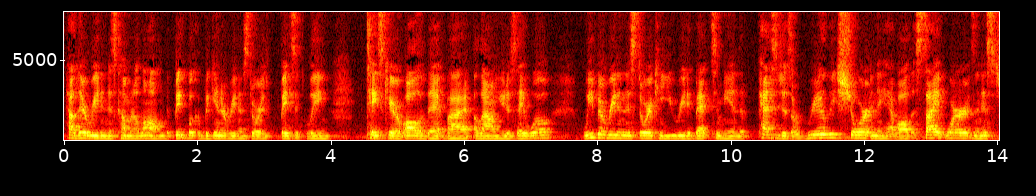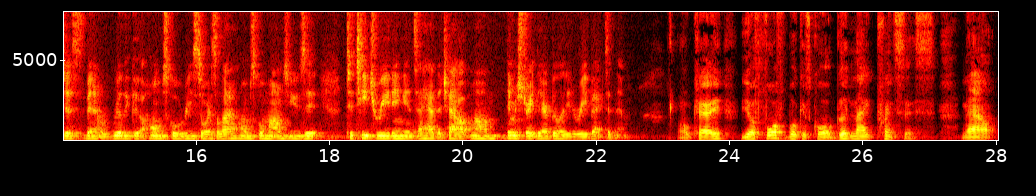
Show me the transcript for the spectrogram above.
how their reading is coming along? The Big Book of Beginner Reading Stories basically takes care of all of that by allowing you to say, well, we've been reading this story. Can you read it back to me? And the passages are really short and they have all the sight words. And it's just been a really good homeschool resource. A lot of homeschool moms use it to teach reading and to have the child um, demonstrate their ability to read back to them. Okay. Your fourth book is called Goodnight Princess. Now,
